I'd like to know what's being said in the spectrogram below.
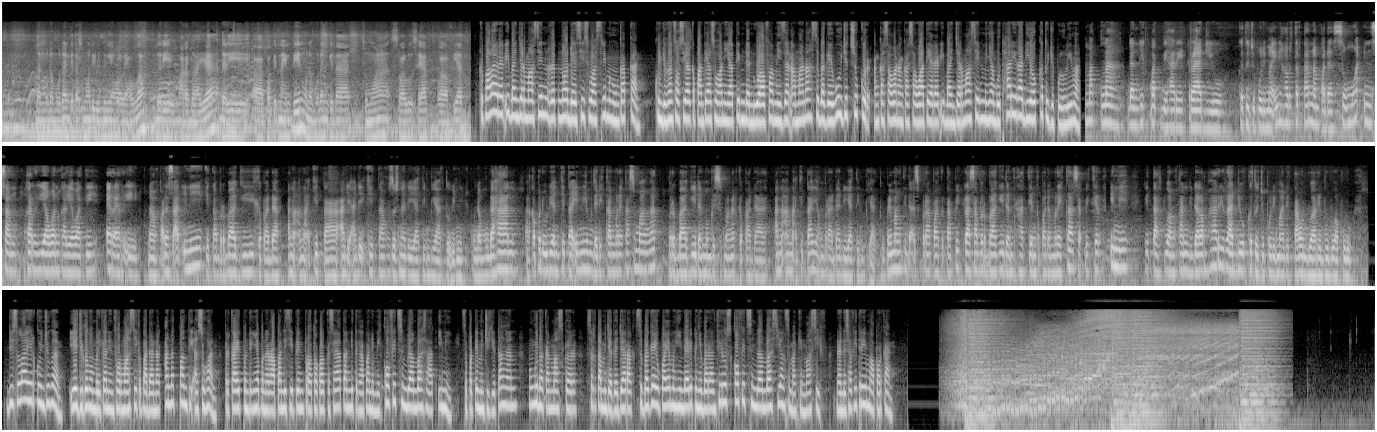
dan mudah-mudahan kita semua dilindungi oleh Allah dari mara bahaya dari uh, eh, COVID-19. Mudah-mudahan kita semua selalu sehat walafiat. Kepala RRI Banjarmasin Retno Desi Swastri mengungkapkan, Kunjungan sosial ke Panti Asuhan Yatim dan Duafa Mizan Amanah sebagai wujud syukur angkasawan angkasawati RRI Banjarmasin menyambut Hari Radio ke-75. Makna dan hikmat di Hari Radio ke-75 ini harus tertanam pada semua insan karyawan-karyawati RRI. Nah, pada saat ini kita berbagi kepada anak-anak kita, adik-adik kita khususnya di yatim piatu ini. Mudah-mudahan uh, kepedulian kita ini menjadikan mereka semangat berbagi dan memberi semangat kepada anak-anak kita yang berada di yatim piatu. Memang tidak seberapa tetapi rasa berbagi dan perhatian kepada mereka saya pikir ini kita tuangkan di dalam hari radio ke-75 di tahun 2020. Di sela akhir kunjungan, ia juga memberikan informasi kepada anak-anak panti asuhan terkait pentingnya penerapan disiplin protokol kesehatan di tengah pandemi COVID-19 saat ini, seperti mencuci tangan, menggunakan masker, serta menjaga jarak sebagai upaya menghindari penyebaran virus COVID-19 yang semakin masif. Nanda Safitri melaporkan.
